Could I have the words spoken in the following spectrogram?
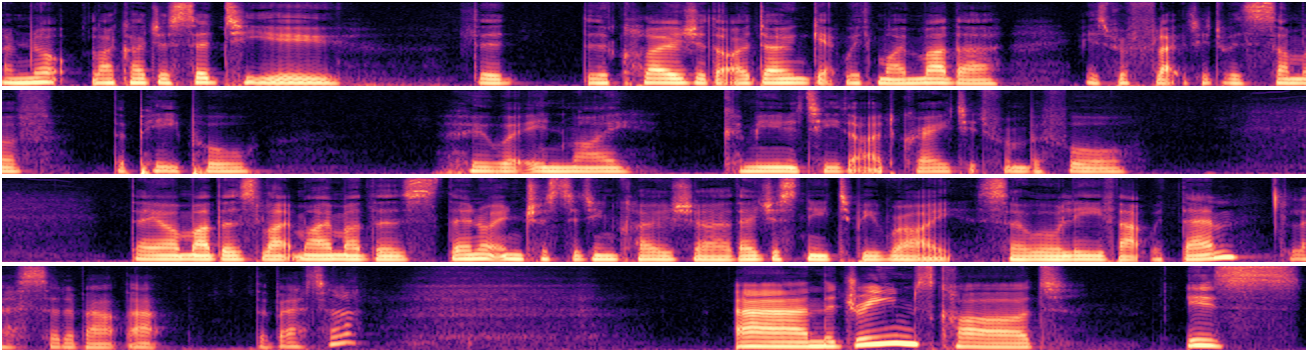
I'm not, like I just said to you, the, the closure that I don't get with my mother is reflected with some of the people who were in my community that I'd created from before. They are mothers like my mothers. They're not interested in closure. They just need to be right. So we'll leave that with them. Less said about that, the better. And the dreams card is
